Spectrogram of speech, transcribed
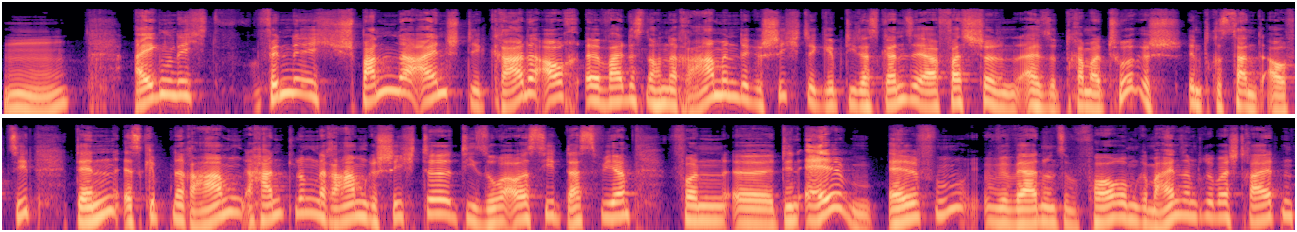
Mhm. Eigentlich finde ich, spannender Einstieg, gerade auch, äh, weil es noch eine rahmende Geschichte gibt, die das Ganze ja fast schon also dramaturgisch interessant aufzieht, denn es gibt eine Rahmenhandlung, eine Rahmengeschichte, die so aussieht, dass wir von äh, den Elben, Elfen, wir werden uns im Forum gemeinsam drüber streiten,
